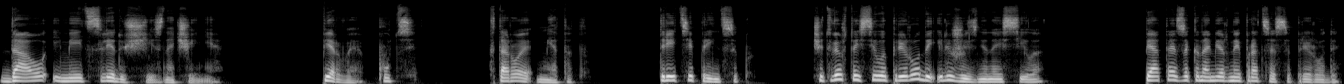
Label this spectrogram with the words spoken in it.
Дао имеет следующие значения. Первое — путь. Второе — метод. Третье — принцип. Четвертое — сила природы или жизненная сила. Пятое — закономерные процессы природы.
